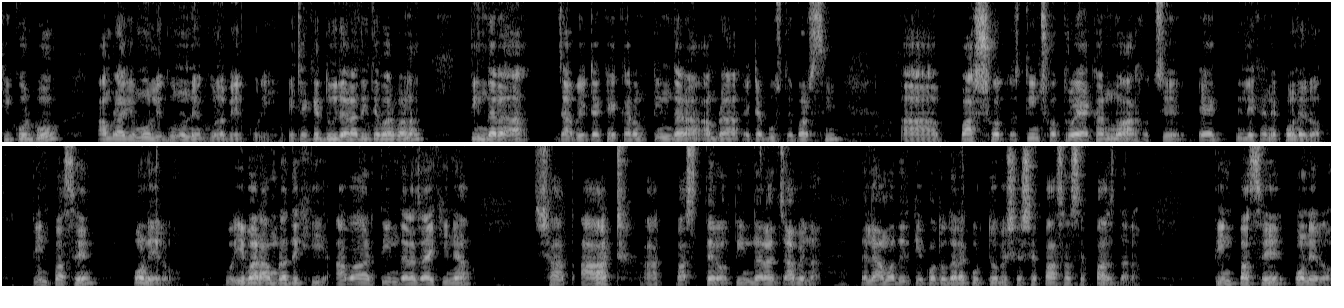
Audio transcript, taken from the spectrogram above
কি করব? আমরা আগে মৌলিক গুণনীয়কগুলো বের করি। এটাকে দুই দ্বারা দিতে পারবা না? তিন দ্বারা যাবে এটাকে, কারণ তিন দ্বারা আমরা এটা বুঝতে পারছি। পাঁচশত তিন সতেরো একান্ন আর হচ্ছে এক, নিলে এখানে পনেরো। তিন পাশে পনেরো। তো এবার আমরা দেখি আবার তিন দ্বারা যায় কি না সাত, আট আট পাঁচ তেরো, তিন দ্বারা যাবে না। তাহলে আমাদেরকে কত দ্বারা করতে হবে? শেষে পাঁচ আছে, পাঁচ দ্বারা। তিন পাশে পনেরো,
